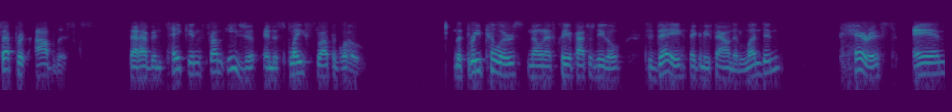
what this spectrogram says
separate obelisks that have been taken from Egypt and displaced throughout the globe. The three pillars known as Cleopatra's Needle today they can be found in London, Paris, and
